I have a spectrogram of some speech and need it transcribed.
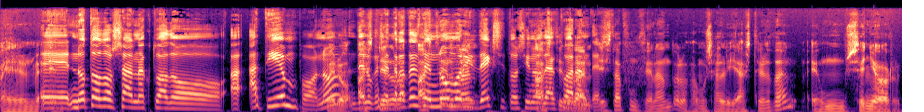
el- Eh, no todos han actuado a, a tiempo, ¿no? Pero de lo que se trata es de no morir de éxito, sino de actuar antes. Está funcionando, la famosa ley Ámsterdam. Eh, Un señor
